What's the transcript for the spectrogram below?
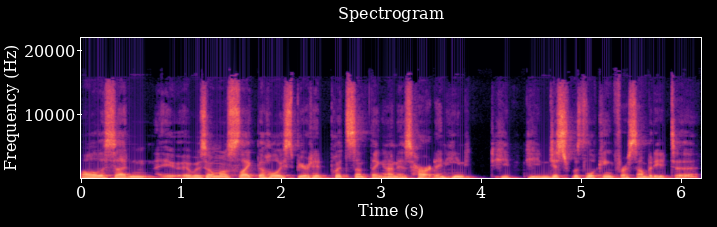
All of a sudden, it, it was almost like the Holy Spirit had put something on his heart, and he he he just was looking for somebody to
